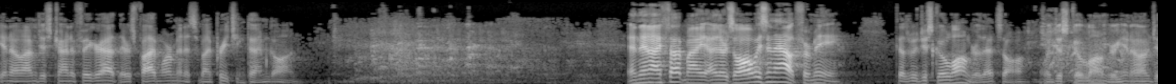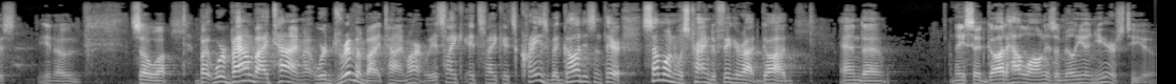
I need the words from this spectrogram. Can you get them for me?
You know, I'm just trying to figure out there's five more minutes of my preaching time gone. and then I thought, my uh, there's always an out for me because we just go longer. That's all. We'll just go longer. You know, I'm just, you know. So, uh, but we're bound by time. We're driven by time, aren't we? It's like it's like it's crazy, but God isn't there. Someone was trying to figure out God and uh, they said, God, how long is a million years to you?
